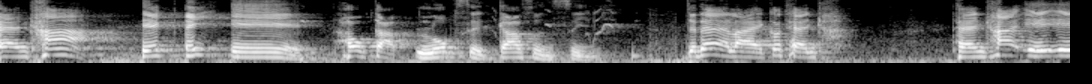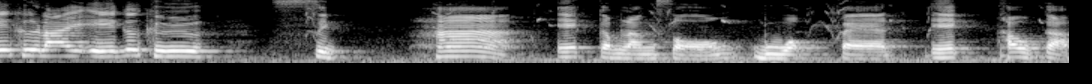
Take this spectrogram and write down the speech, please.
ทนค่า x x a เท่ากับลบเศษ9ส่วน4จะได้อะไรก็แทนค่าแทนค่า a a คืออะไร a ก็คือ 15 x กำลัง 2 บวก 8 x เท่ากับ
